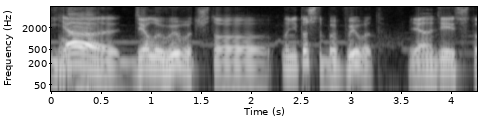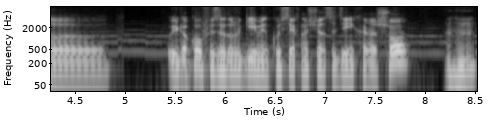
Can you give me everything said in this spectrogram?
И Ну. Я делаю вывод, что... Ну, не то чтобы вывод. Я надеюсь, что у игроков из этого гейминг у всех начнется день хорошо. Мгм.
